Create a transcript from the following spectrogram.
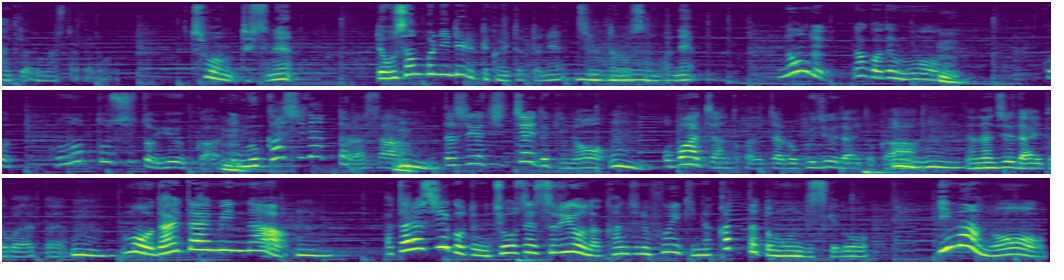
書いてありましたけど。そうですね。でお散歩に出るって書いてあったね鶴太郎さんはね、なんでなんかでも、うんここの年というか、うん。昔だったらさ、うん。私がちっちゃい時のうん。おばあちゃんとかでじゃあ60代とか、うんうん。70代とかだったら、うん。もう大体みんなうん。新しいことに挑戦するような感じの雰囲気なかったと思うんですけど今の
